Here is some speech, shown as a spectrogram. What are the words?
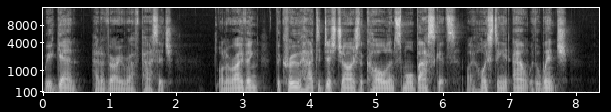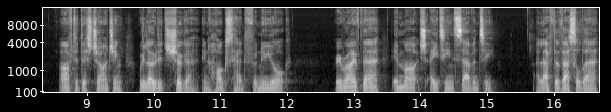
We again had a very rough passage. On arriving, the crew had to discharge the coal in small baskets by hoisting it out with a winch. After discharging, we loaded sugar in Hogshead for New York. We arrived there in March 1870 I left the vessel there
